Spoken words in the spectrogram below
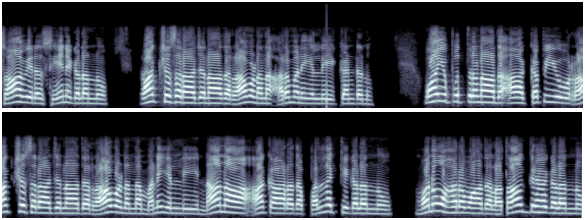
ಸಾವಿರ ಸೇನೆಗಳನ್ನು ರಾಕ್ಷಸರಾಜನಾದ ರಾವಣನ ಅರಮನೆಯಲ್ಲಿ ಕಂಡನು. ವಾಯುಪುತ್ರನಾದ ಆ ಕಪಿಯು ರಾಕ್ಷಸರಾಜನಾದ ರಾವಣನ ಮನೆಯಲ್ಲಿ ನಾನಾ ಆಕಾರದ ಪಲ್ಲಕ್ಕಿಗಳನ್ನು, ಮನೋಹರವಾದ ಲತಾಗ್ರಹಗಳನ್ನು,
